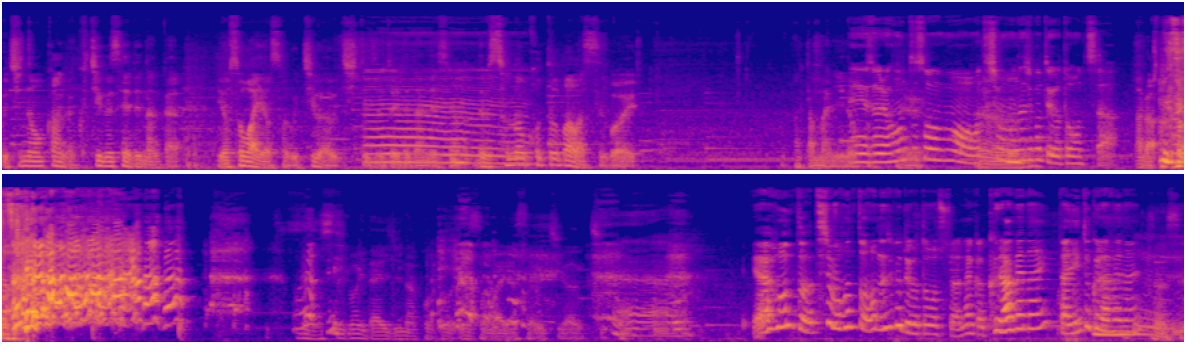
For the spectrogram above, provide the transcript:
うちのおかんが口癖でなんか「よそはよそうちはうち」ってずっと言ってたんですよ。うん。でもその言葉はすごい頭にえー、それ本当そう思う。私も同じこと言おうと思ってた。あら。すごい大事なことよそはよそうちはうち。いや本当私も本当同じこと言おうと思ってた。なんか比べない？他人と比べない、うん。そうそう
